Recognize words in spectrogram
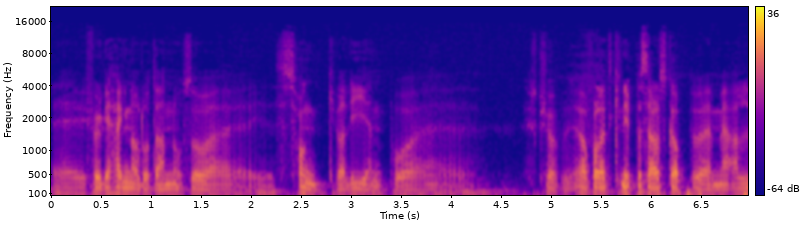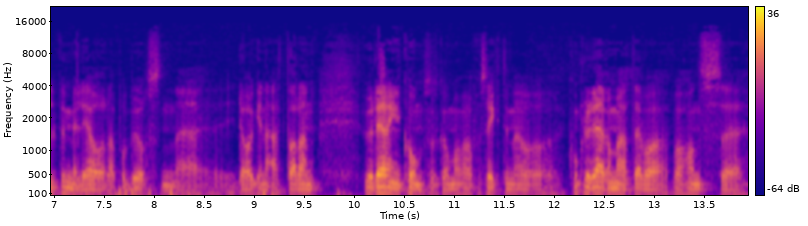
Eh, ifølge hegnar.no så eh, sank verdien på eh, i hvert fall et knippe selskap med 11 milliarder på børsen eh, i dagene etter den vurderingen kom. Så skal man være forsiktig med å konkludere med at det var, var hans eh,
